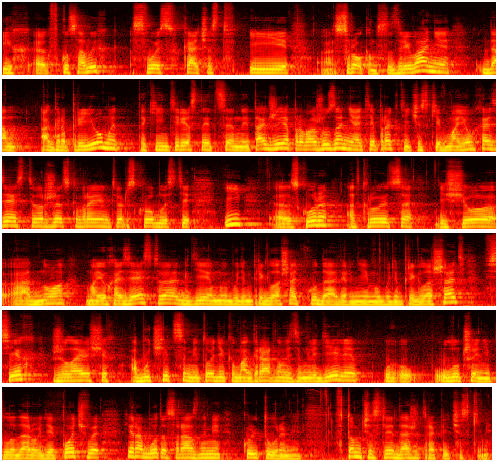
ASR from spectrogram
их э, вкусовых свойств, качеств и э, сроком созревания, дам агроприемы, такие интересные, ценные. Также я провожу занятия практически в моем хозяйстве в Ржевском районе Тверской области. И э, скоро откроется еще одно мое хозяйство, где мы будем приглашать, куда вернее мы будем приглашать всех желающих обучиться методикам аграрного земледелия, улучшения плодородия почвы и работа с разными культурами, в том числе даже тропическими.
